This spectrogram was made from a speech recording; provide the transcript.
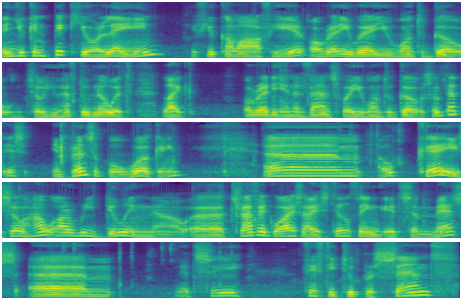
then you can pick your lane if you come off here already where you want to go. So you have to know it like already in advance where you want to go. So that is in principle working. Um, okay, so how are we doing now? Uh, traffic wise, I still think it's a mess. Um, let's see. 52%.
